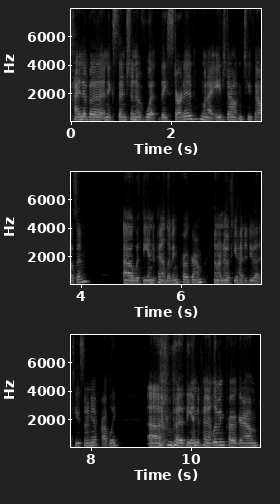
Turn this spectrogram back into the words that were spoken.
kind of a, an extension of what they started when I aged out in 2000 uh, with the independent living program. I don't know if you had to do that too, Sonya, probably. Uh, but the independent living program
